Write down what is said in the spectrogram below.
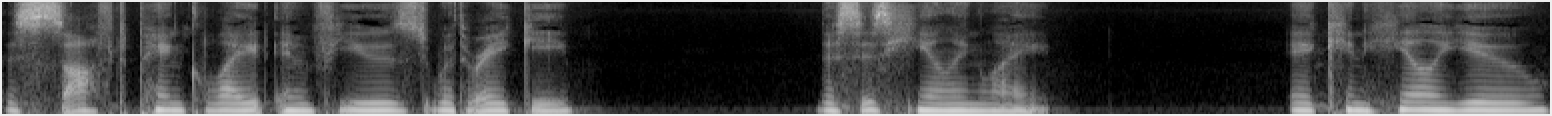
this soft pink light infused with Reiki. This is healing light. It can heal you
